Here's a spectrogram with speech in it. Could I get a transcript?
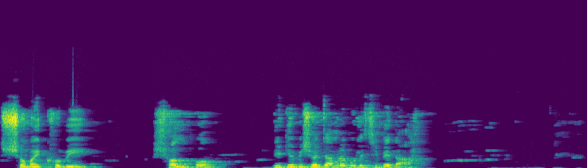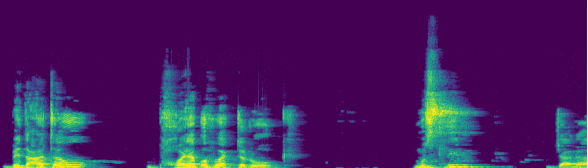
সময় খুবই স্বল্প। দ্বিতীয় বিষয়টা আমরা বলেছি বেদা বেদাটাও ভয়াবহ একটা রোগ। মুসলিম যারা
